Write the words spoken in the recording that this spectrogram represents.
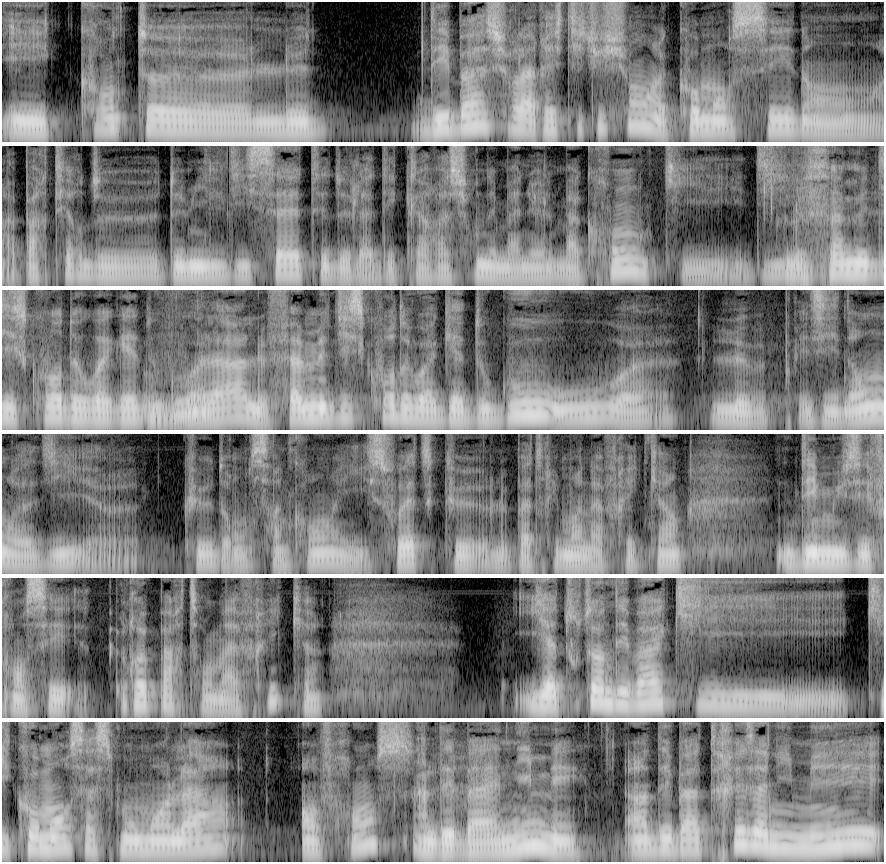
Et quand euh, le débat sur la restitution a commencé dans, à partir de 2017 et de la déclaration d'Emmanuel Macron qui dit... Le fameux discours de Ouagadougou. Voilà, le fameux discours de Ouagadougou où euh, le président a dit euh, que dans cinq ans, il souhaite que le patrimoine africain des musées français reparte en Afrique. Il y a tout un débat qui, qui commence à ce moment-là en France. Un débat animé. Un débat très animé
